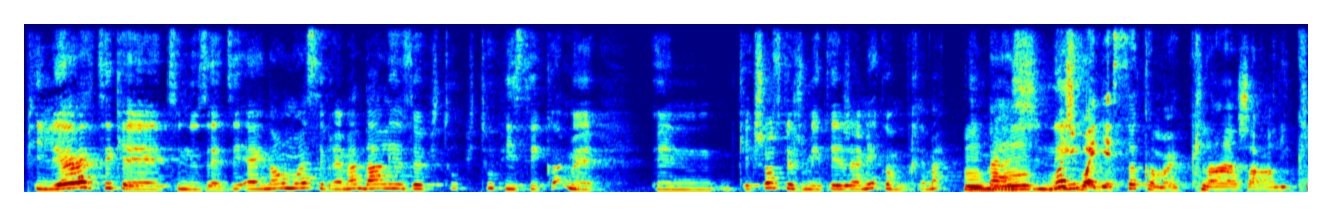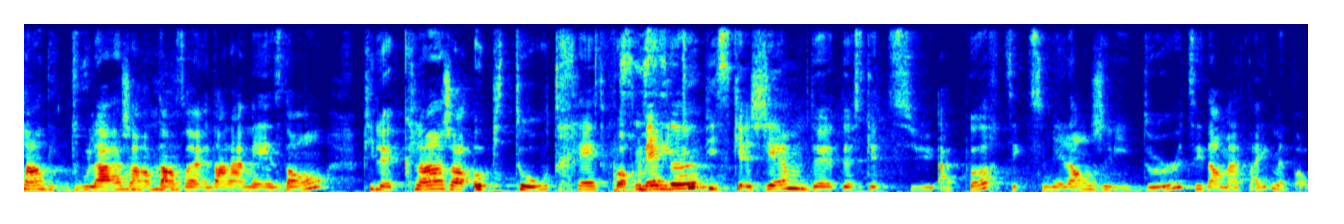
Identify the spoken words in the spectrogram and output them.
puis là, tu sais, que tu nous as dit, hey, non, moi, c'est vraiment dans les hôpitaux, puis tout. Puis c'est comme euh, une- quelque chose que je m'étais jamais comme vraiment Mhm. imaginé. Moi, je voyais ça comme un clan, genre les clans des douleurs, genre dans, un, dans la maison, puis le clan, genre hôpitaux, très formel et tout. Puis ce que j'aime de, de ce que tu apportes, c'est que tu mélanges les deux, tu sais, dans ma tête, mettons.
